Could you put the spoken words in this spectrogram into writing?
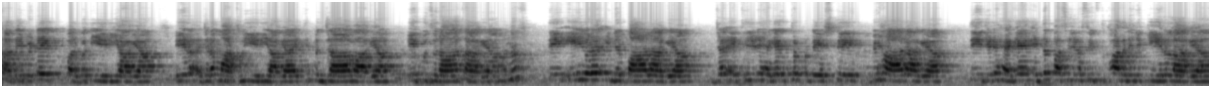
ਸਕਦੇ ਬੇਟਾ ਇਹ ਪਰਬਤੀ ਏਰੀਆ ਆ ਗਿਆ, ਇਹ ਜਿਹੜਾ ਮਾਰਥਲੀ ਏਰੀਆ ਆ ਗਿਆ, ਇੱਥੇ ਪੰਜਾਬ ਆ ਗਿਆ, ਇਹ ਗੁਜਰਾਤ ਆ ਗਿਆ, ਹਨਾ? ਤੇ ਇਹ ਜਿਹੜਾ ਨੇਪਾਲ ਆ ਗਿਆ, ਜਾਂ ਇੱਥੇ ਜਿਹੜੇ ਹੈਗੇ ਉੱਤਰ ਪ੍ਰਦੇਸ਼ ਤੇ ਬਿਹਾਰ ਆ ਗਿਆ ਤੇ ਜਿਹੜੇ ਹੈਗੇ ਇੱਧਰ ਪਾਸੇ ਜਿਹੜਾ ਅਸੀਂ ਦਿਖਾ ਦਿੰਦੇ ਜੇ ਕੇਰਲ ਆ ਗਿਆ,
